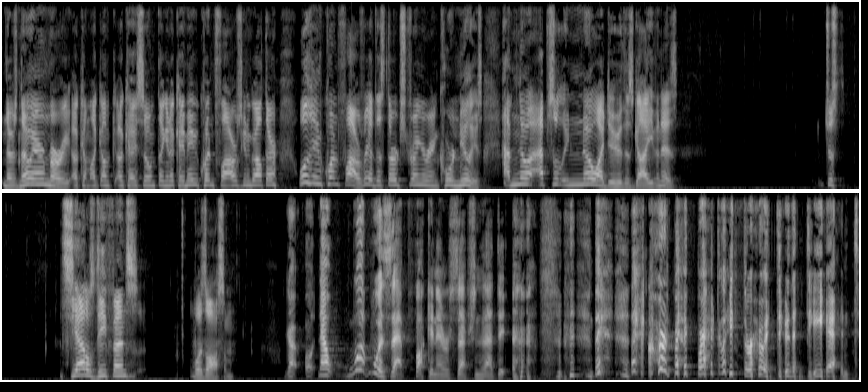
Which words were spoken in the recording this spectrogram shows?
There's no Aaron Murray. Okay, I'm like, okay, so I'm thinking, okay, maybe Quinton Flowers is going to go out there. Wasn't even Quinton Flowers. We have this third stringer in Cornelius. Have no, absolutely no idea who this guy even is. Just, Seattle's defense was awesome. Oh, Now, what was that fucking interception that the, the, that quarterback practically threw it to the D end?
